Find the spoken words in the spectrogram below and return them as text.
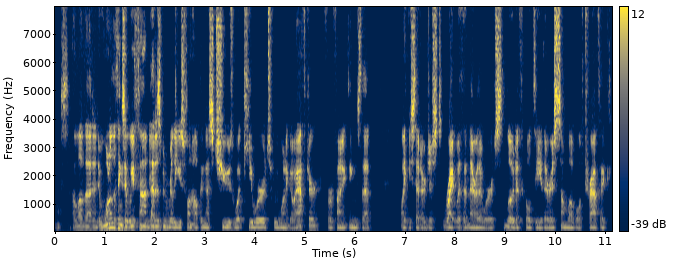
Yes, I love that. And one of the things that we found that has been really useful in helping us choose what keywords we want to go after for finding things that, like you said, are just right within there, where it's low difficulty, there is some level of traffic.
